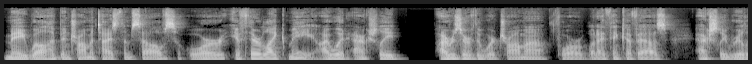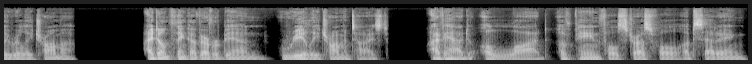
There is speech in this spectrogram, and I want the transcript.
may well have been traumatized themselves, or if they're like me, I would actually I reserve the word trauma for what I think of as actually really, really trauma. I don't think I've ever been really traumatized. I've had a lot of painful, stressful, upsetting,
